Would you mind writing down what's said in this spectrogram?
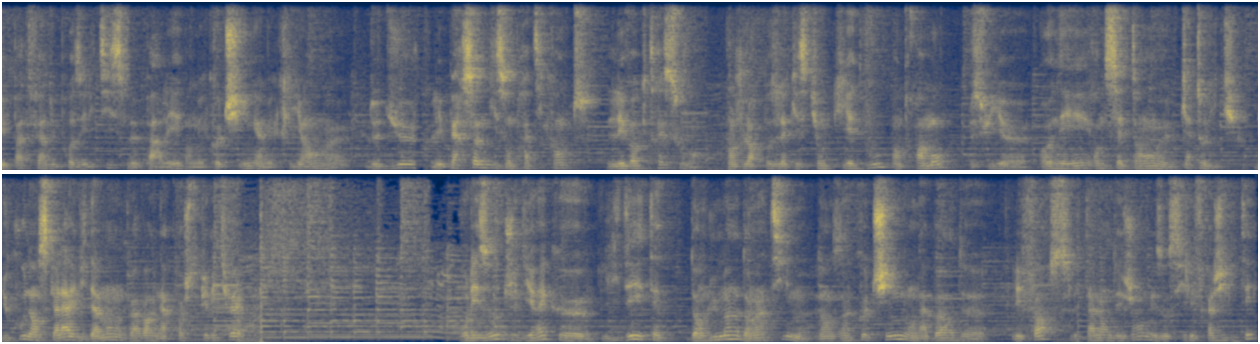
n'est pas de faire du prosélytisme, parler dans mes coachings à mes clients euh, de Dieu. Les personnes qui sont pratiquantes l'évoquent très souvent. Quand je leur pose la question qui êtes-vous en trois mots, je suis euh, René, 37 ans, euh, catholique. Du coup, dans ce cas-là, évidemment, on peut avoir une approche spirituelle. Pour les autres, je dirais que l'idée était dans l'humain, dans l'intime. Dans un coaching, on aborde les forces, les talents des gens, mais aussi les fragilités.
